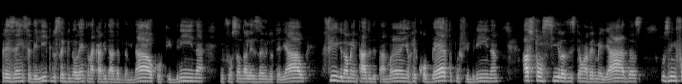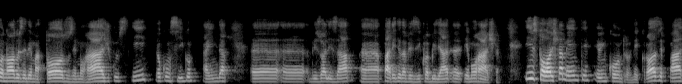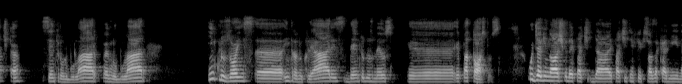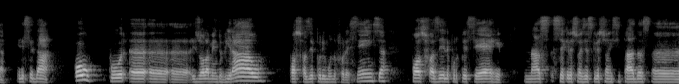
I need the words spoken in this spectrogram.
presença de líquido sanguinolento na cavidade abdominal, com fibrina, em função da lesão endotelial, fígado aumentado de tamanho, recoberto por fibrina, as tonsilas estão avermelhadas, os linfonodos edematosos, hemorrágicos e eu consigo ainda é, visualizar a parede da vesícula biliar hemorrágica. Histologicamente, eu encontro necrose hepática, centrolobular, panlobular, inclusões uh, intranucleares dentro dos meus é, hepatócitos. O diagnóstico da hepatite, da hepatite, infecciosa canina ele se dá ou por uh, uh, uh, isolamento viral, posso fazer por imunofluorescência, posso fazer ele por PCR nas secreções e excreções citadas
